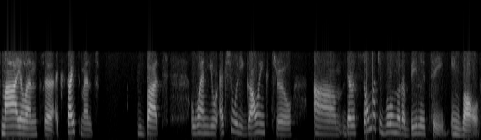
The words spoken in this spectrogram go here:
smile and uh, excitement, but when you're actually going through um, there is so much vulnerability involved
